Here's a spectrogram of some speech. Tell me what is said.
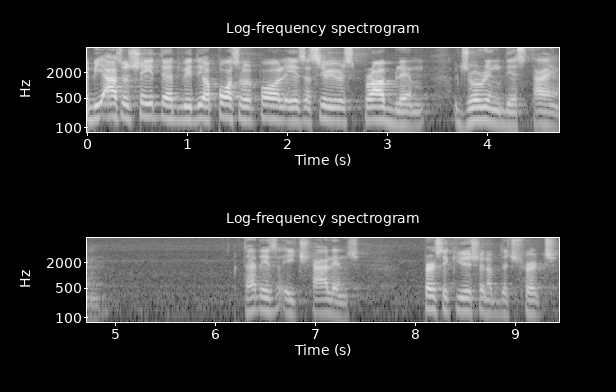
To be associated with the Apostle Paul is a serious problem during this time. That is a challenge, persecution of the church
